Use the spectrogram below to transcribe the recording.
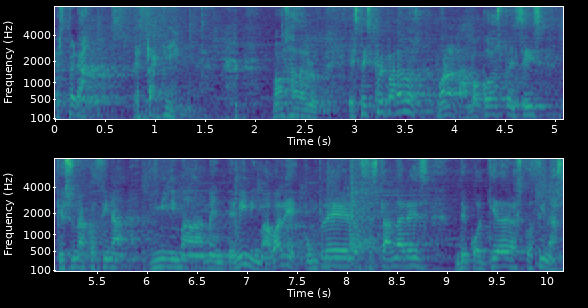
Espera, está aquí. Vamos a darlo. ¿Estáis preparados? Bueno, tampoco os penséis que es una cocina mínimamente mínima, ¿vale? Cumple los estándares de cualquiera de las cocinas.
